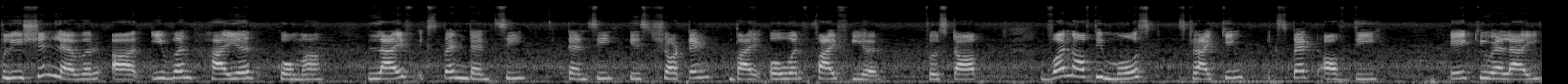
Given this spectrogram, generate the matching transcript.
pollution level are even higher life expectancy is shortened by over 5 years. full stop one of the most striking aspects of the AQLI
